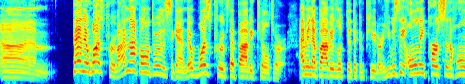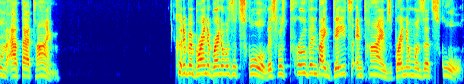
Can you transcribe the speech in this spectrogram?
Um, Ben, there was proof. I'm not going through this again. There was proof that Bobby killed her. I mean, that Bobby looked at the computer. He was the only person home at that time. Could have been Brenda. Brenda was at school. This was proven by dates and times. Brendan was at school.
